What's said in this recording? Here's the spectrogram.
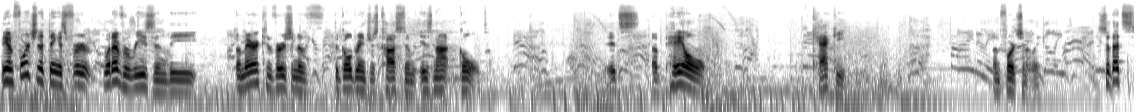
The unfortunate thing is, for whatever reason, the American version of the Gold Ranger's costume is not gold. It's a pale khaki, unfortunately. So that's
